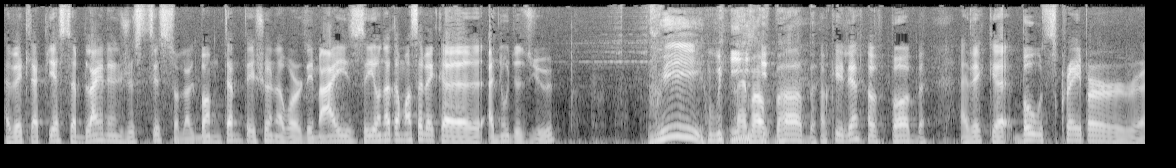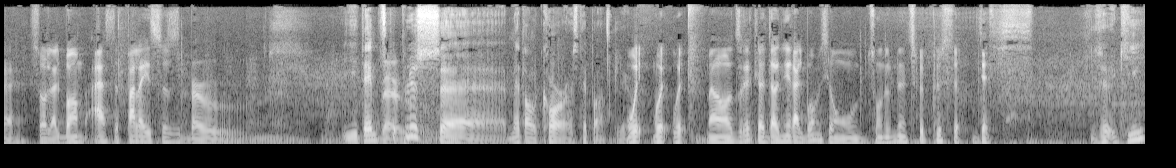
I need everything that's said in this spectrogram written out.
avec la pièce Blind Injustice sur l'album Temptation of Our Demise. Et on a commencé avec euh, Anneau de Dieu. Oui! Oui. Lamb of Bob. OK, Lamb of Bob avec euh, Boat Scraper euh, sur l'album As the Palaces Burn. Il était un petit peu plus euh, metalcore à cette époque-là. Oui, oui, oui. Mais on dirait que le dernier album, ils sont, devenus un petit peu plus death. Je- Qui?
